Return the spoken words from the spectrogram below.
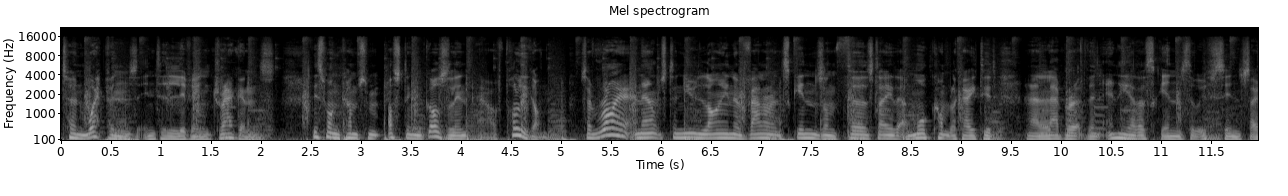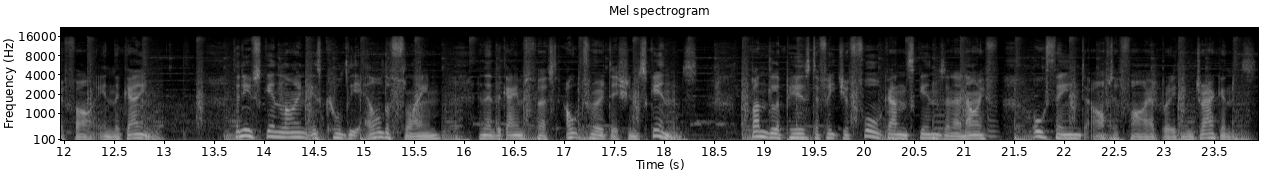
turn weapons into living dragons. This one comes from Austin Goslin out of Polygon. So, Riot announced a new line of Valorant skins on Thursday that are more complicated and elaborate than any other skins that we've seen so far in the game. The new skin line is called the Elder Flame, and they're the game's first Ultra Edition skins. The bundle appears to feature four gun skins and a knife, all themed after fire breathing dragons.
